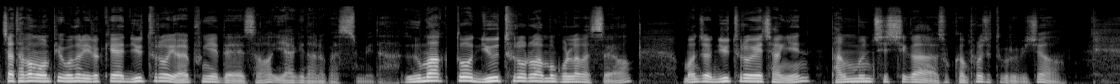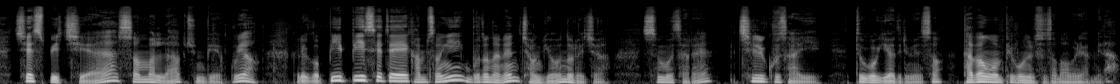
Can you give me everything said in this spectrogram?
자, 다방 원픽 오늘 이렇게 뉴트로 열풍에 대해서 이야기 나눠봤습니다. 음악도 뉴트로로 한번 골라봤어요. 먼저 뉴트로의 장인 박문치 씨가 속한 프로젝트 그룹이죠. 체스비치의 Love 준비했고요. 그리고 삐삐 세대의 감성이 묻어나는 정겨운 노래죠. 스무 살의 7942 두 곡 이어드리면서 다방 원픽 오늘 순서 마무리합니다.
